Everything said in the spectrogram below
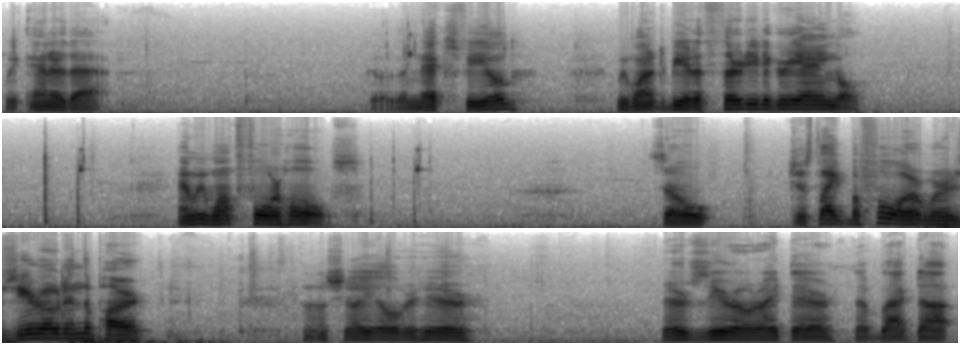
We enter that. Go to the next field. We want it to be at a 30 degree angle and we want four holes. So just like before, we're zeroed in the part. I'll show you over here. There's zero right there, that black dot.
